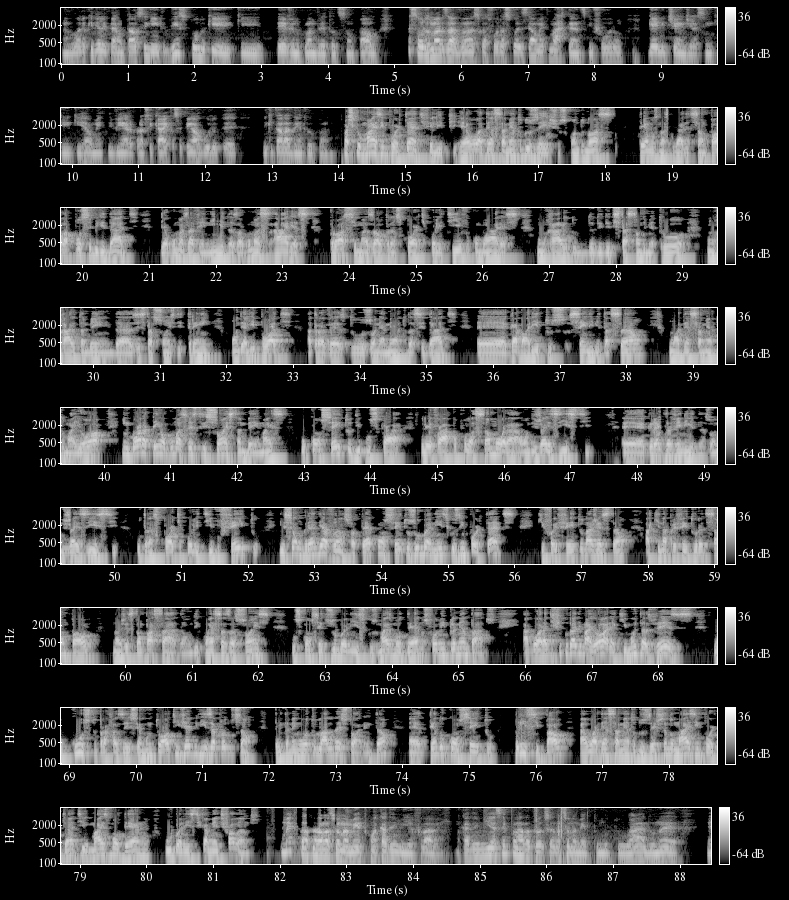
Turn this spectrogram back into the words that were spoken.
Agora eu queria lhe perguntar o seguinte: disso tudo que, que teve no plano diretor de São Paulo, quais foram os maiores avanços, quais foram as coisas realmente marcantes, que foram game changer, assim, que, que realmente vieram para ficar e que você tem orgulho de ter e que está lá dentro do plano? Acho que o mais importante, Felipe, é o adensamento dos eixos. Quando nós temos na cidade de São Paulo a possibilidade de algumas avenidas, algumas áreas próximas ao transporte coletivo, como áreas, um raio do, de, de, estação de metrô, um raio também das estações de trem, onde ali pode, através do zoneamento da cidade, é, gabaritos sem limitação, um adensamento maior, embora tenha algumas restrições também, mas o conceito de buscar levar a população morar onde já existe é, grandes avenidas, onde já existe o transporte coletivo feito, isso é um grande avanço, até conceitos urbanísticos importantes que foi feito na gestão aqui na Prefeitura de São Paulo, na gestão passada, onde com essas ações os conceitos urbanísticos mais modernos foram implementados. Agora, a dificuldade maior é que muitas vezes o custo para fazer isso é muito alto e inviabiliza a produção. Tem também um outro lado da história. Então, é, tendo o conceito principal, o adensamento dos eixos sendo mais importante, mais moderno urbanisticamente falando. Como é que está o seu relacionamento com a academia, Flávio? A academia é sempre um relacionamento tumultuado, né? É,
